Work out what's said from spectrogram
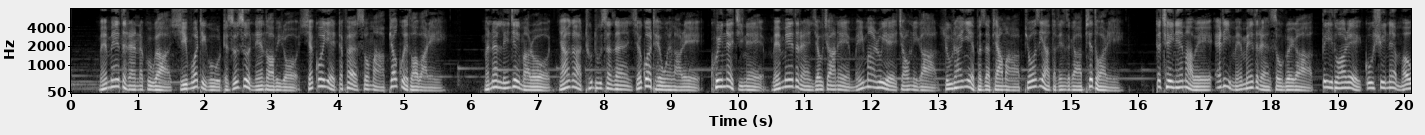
။မဲမဲတရံတစ်ခုကရေဘွက်တွေကိုတစွတ်စွတ်နင်းသွားပြီးတော့ရက်ွက်ရဲ့တစ်ဖက်အစွန်းမှာပျောက်ကွယ်သွားပါတယ်။ မနက်လင်းချိန်မှာတော့ညကထူးထူးဆန်းဆန်းရက်ွက်ထဲဝင်လာတဲ့ခွေးနဲ့ကြီးနဲ့မဲမဲတရံယောက်ျားနဲ့မိန်းမတို့ရဲ့အကြောင်းတွေကလူတိုင်းရဲ့ပါဇက်ပြားမှာပြောစရာသတင်းစကားဖြစ်သွားတယ်။တစ်ချိန်တည်းမှာပဲအဲ့ဒီမဲမဲတရံစုံတွဲကတည်သွားတဲ့ကိုရွှေနဲ့မအုံ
